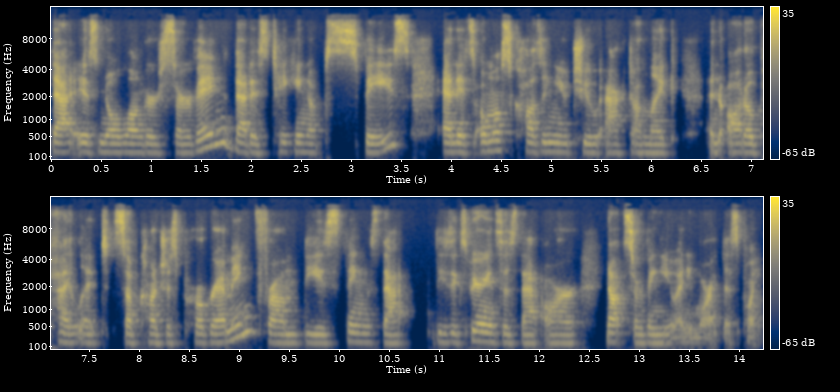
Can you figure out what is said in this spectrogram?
that is no longer serving that is taking up space and it's almost causing you to act on like an autopilot subconscious programming from these things that these experiences that are not serving you anymore at this point.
